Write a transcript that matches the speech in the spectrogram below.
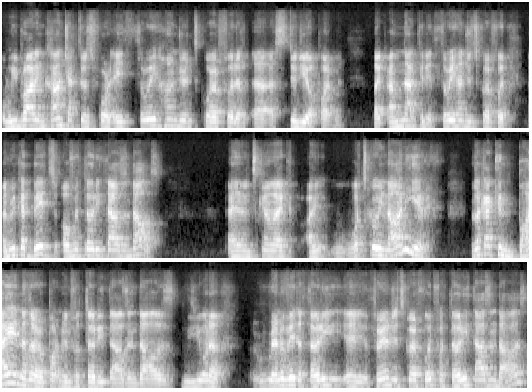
we brought in contractors for a 300 square foot of, uh, a studio apartment. Like I'm not kidding, 300 square foot, and we got bids over thirty thousand dollars. And it's kind of like, I, what's going on here? Like I can buy another apartment for thirty thousand dollars. You want to renovate a 30, uh, 300 square foot for thirty thousand dollars?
